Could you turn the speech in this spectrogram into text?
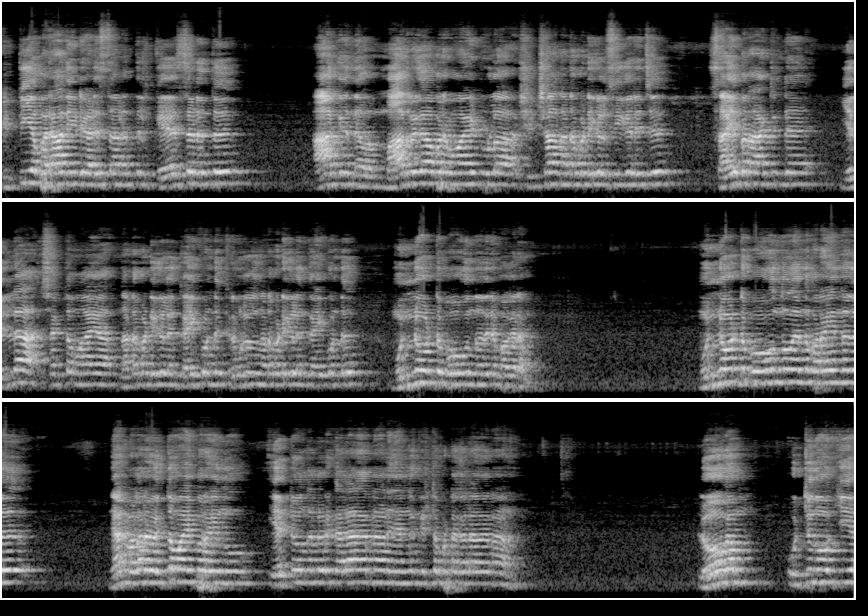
കിട്ടിയ പരാതിയുടെ അടിസ്ഥാനത്തിൽ കേസെടുത്ത് ആ മാതൃകാപരമായിട്ടുള്ള ശിക്ഷാ നടപടികൾ സ്വീകരിച്ച് സൈബർ ആക്ടിന്റെ എല്ലാ ശക്തമായ നടപടികളും കൈക്കൊണ്ട് ക്രിമിനൽ നടപടികളും കൈക്കൊണ്ട് മുന്നോട്ട് പോകുന്നതിന് പകരം മുന്നോട്ട് പോകുന്നു എന്ന് പറയുന്നത് ഞാൻ വളരെ വ്യക്തമായി പറയുന്നു ഏറ്റവും നല്ലൊരു കലാകാരനാണ് ഞങ്ങൾക്ക് ഇഷ്ടപ്പെട്ട കലാകാരനാണ്. ലോകം ഉറ്റുനോക്കിയ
